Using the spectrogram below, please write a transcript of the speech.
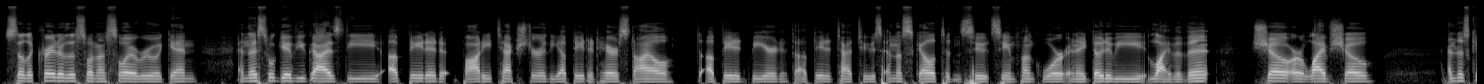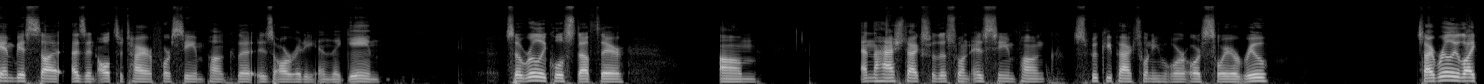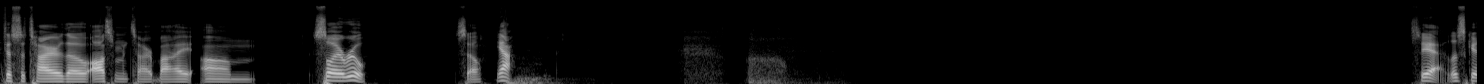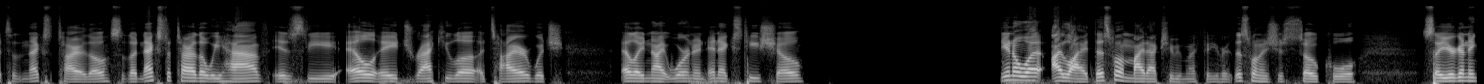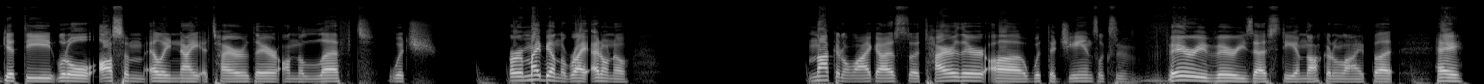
So the creator of this one is Soyaru again, and this will give you guys the updated body texture, the updated hairstyle, the updated beard, the updated tattoos, and the skeleton suit CM Punk wore in a WWE live event show or live show and this can be set as an alt attire for CM Punk that is already in the game. So really cool stuff there. Um, and the hashtags for this one is CM Punk, Spooky Pack 24, or Sawyer Rue. So I really like this attire though. Awesome attire by um, Sawyer Rue. So yeah. So yeah, let's get to the next attire though. So the next attire that we have is the LA Dracula attire, which LA Knight wore in an NXT show. You know what? I lied. This one might actually be my favorite. This one is just so cool. So you're going to get the little awesome LA Knight attire there on the left, which, or it might be on the right. I don't know. I'm not going to lie, guys. The attire there uh, with the jeans looks very, very zesty. I'm not going to lie. But, hey,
